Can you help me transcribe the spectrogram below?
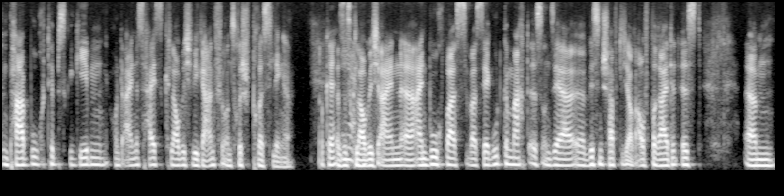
ein paar Buchtipps gegeben und eines heißt, glaube ich, Vegan für unsere Sprösslinge. Okay. Das ist, glaube ich, ein, äh, ein Buch, was, was sehr gut gemacht ist und sehr äh, wissenschaftlich auch aufbereitet ist. Ähm,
